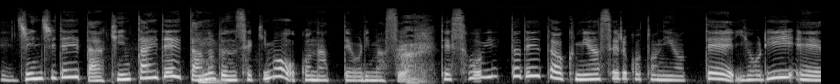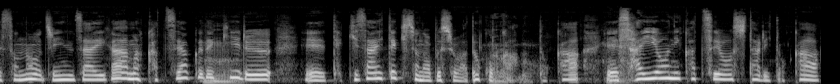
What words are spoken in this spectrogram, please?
うん、人事データ、勤怠データの分析も行っております、うんはい、で。そういったデータを組み合わせることによって、より、えー、その人材が、まあ、活躍できる、うん、えー、適材適所な部署はどこかとか、えー、採用に活用したりとか、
